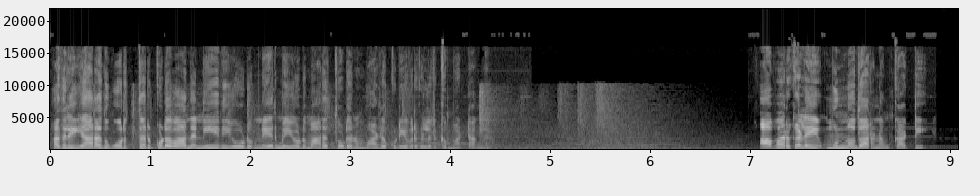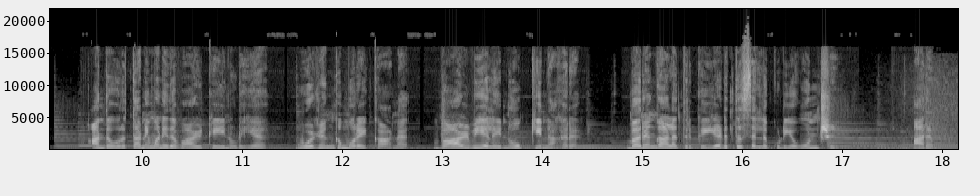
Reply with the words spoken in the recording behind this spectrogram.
அதில் யாராவது ஒருத்தர் கூடவா அந்த நீதியோடும் நேர்மையோடும் அறத்துடனும் வாழக்கூடியவர்கள் இருக்க மாட்டாங்க. அவர்களை முன்னுதாரணம் காட்டி அந்த ஒரு தனிமனித வாழ்க்கையினுடைய ஒழுங்குமுறைக்கான வாழ்வியலை நோக்கி நகர வருங்காலத்திற்கு எடுத்து செல்லக்கூடிய ஒன்று அறம்.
